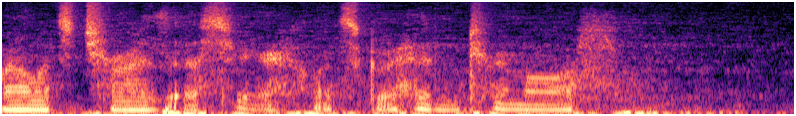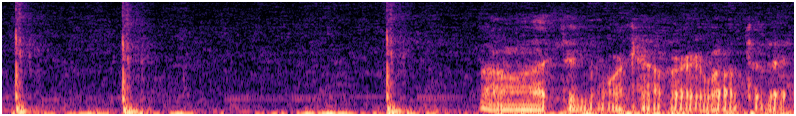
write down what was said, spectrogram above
Well, let's try this here. Let's go ahead and trim off Oh, that didn't work out very well, did it?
